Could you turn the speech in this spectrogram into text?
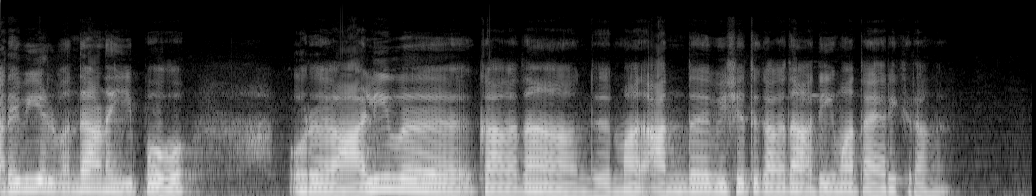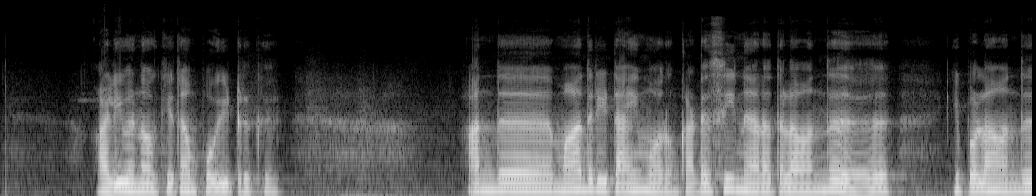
அறிவியல் வந்து ஆனால் இப்போது ஒரு அழிவுக்காக தான் அந்த ம அந்த விஷயத்துக்காக தான் அதிகமாக தயாரிக்கிறாங்க. அழிவை நோக்கி தான் போயிட்டுருக்கு. அந்த மாதிரி டைம் வரும். கடைசி நேரத்தில் வந்து இப்போல்லாம் வந்து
